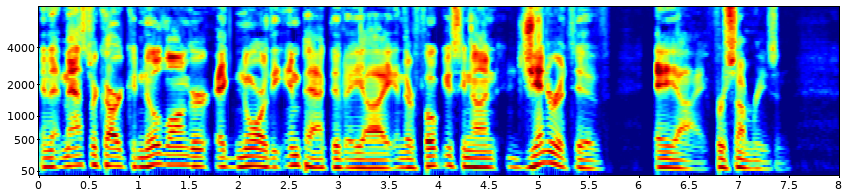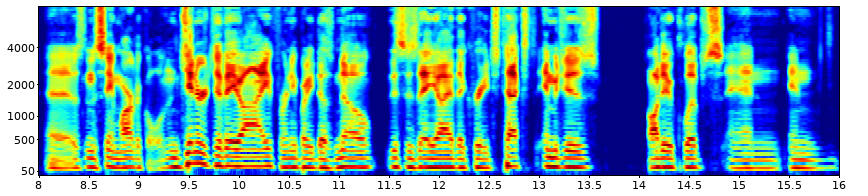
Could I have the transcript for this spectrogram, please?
and that MasterCard could no longer ignore the impact of AI, and they're focusing on generative AI for some reason. Uh, it was in the same article. And generative AI, for anybody doesn't know, this is AI that creates text, images, audio clips, and and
